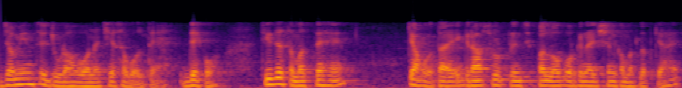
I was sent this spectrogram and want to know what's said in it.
ज़मीन से जुड़ा हुआ होना चाहिए, ऐसा बोलते हैं। देखो, चीज़ें समझते हैं, क्या होता है grass root principle of organisation का मतलब क्या है?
